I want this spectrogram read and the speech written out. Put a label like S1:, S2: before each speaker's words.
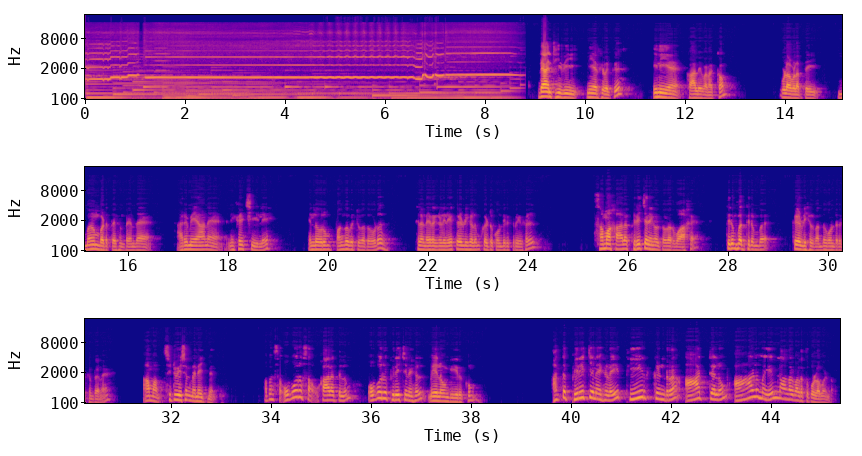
S1: Tan TV நேயர்களுக்கு இனிய காலை வணக்கம். உளவளத்தை மேம்படுத்துகின்ற இந்த அருமையான நிகழ்ச்சியிலே எல்லோரும் பங்கு பெற்றுவதோடு சில நேரங்களிலே கேள்விகளும் கேட்டுக்கொண்டிருக்கிறீர்கள். சமகால பிரச்சனைகள் தொடர்பாக திரும்ப திரும்ப கேள்விகள் வந்து கொண்டிருக்கின்றன. ஆமாம் சுச்சுவேஷன் மேனேஜ்மெண்ட் அப்போ ஒவ்வொரு ச காலத்திலும் ஒவ்வொரு பிரச்சனைகள் மேலோங்கி இருக்கும். அந்த பிரச்சனைகளை தீர்க்கின்ற ஆற்றலும் ஆளுமையும் நாங்கள் வளர்த்து கொள்ள வேண்டும்.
